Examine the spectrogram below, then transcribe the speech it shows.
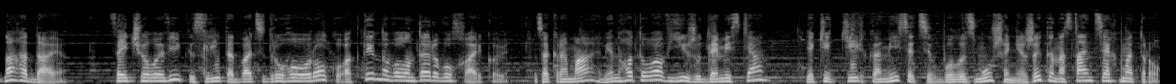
Нагадаю, цей чоловік з літа 22-го року активно волонтерив у Харкові. Зокрема, він готував їжу для містян, які кілька місяців були змушені жити на станціях метро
